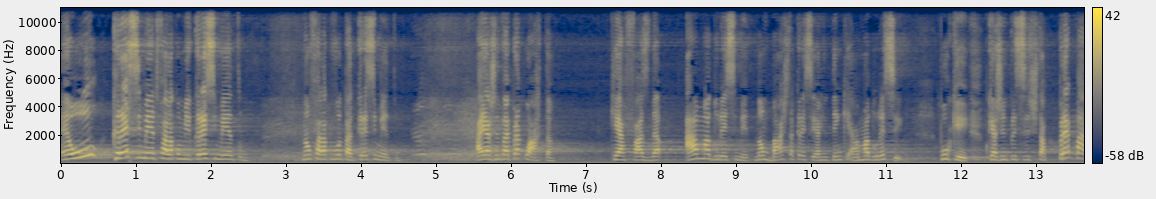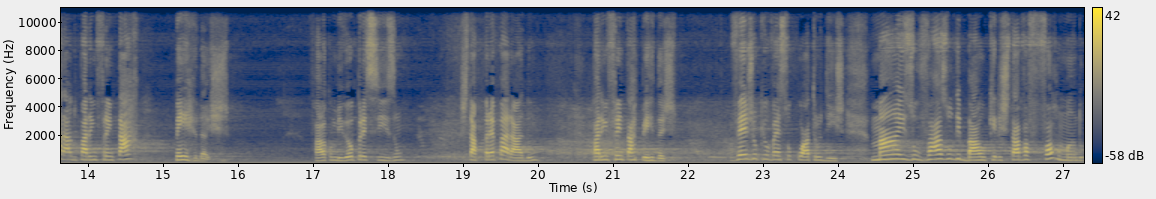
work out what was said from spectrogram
É o crescimento. Fala comigo, crescimento. Não fala com vontade, crescimento. Aí a gente vai para a quarta, que é a fase da amadurecimento. Não basta crescer, a gente tem que amadurecer. Por quê? Porque a gente precisa estar preparado para enfrentar perdas. Fala comigo, eu preciso estar preparado para enfrentar perdas. Veja o que o verso 4 diz. Mas o vaso de barro que ele estava formando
